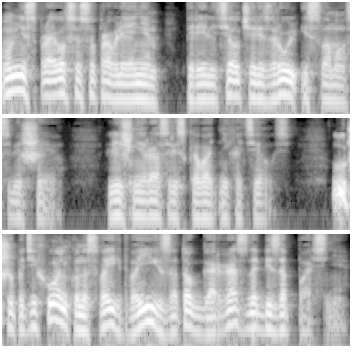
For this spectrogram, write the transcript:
Он не справился с управлением, перелетел через руль и сломал себе шею. Лишний раз рисковать не хотелось. Лучше потихоньку, на своих двоих, зато гораздо безопаснее.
